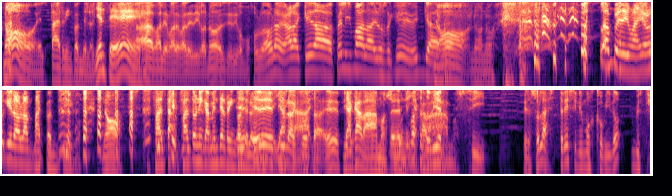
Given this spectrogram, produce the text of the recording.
No, está el rincón del oyente, ¿eh? Ah, vale, vale, vale. Digo, no, yo digo, mejor ahora, ahora queda la peli mala y no sé qué, venga. No, no, no. La prima, yo no quiero hablar más contigo. No, falta, falta únicamente el rincón He, del he de oyente. decir ya una está. cosa, he de decir. ya acabamos, ¿Me lo Sune, estoy ya pasando bien? Sí. Pero son las 3 y no hemos comido. Me estoy,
